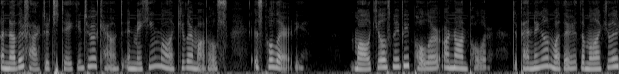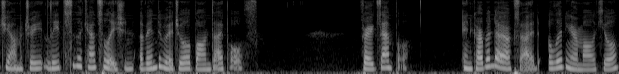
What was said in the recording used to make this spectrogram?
Another factor to take into account in making molecular models is polarity. Molecules may be polar or nonpolar, depending on whether the molecular geometry leads to the cancellation of individual bond dipoles. For example, in carbon dioxide, a linear molecule,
